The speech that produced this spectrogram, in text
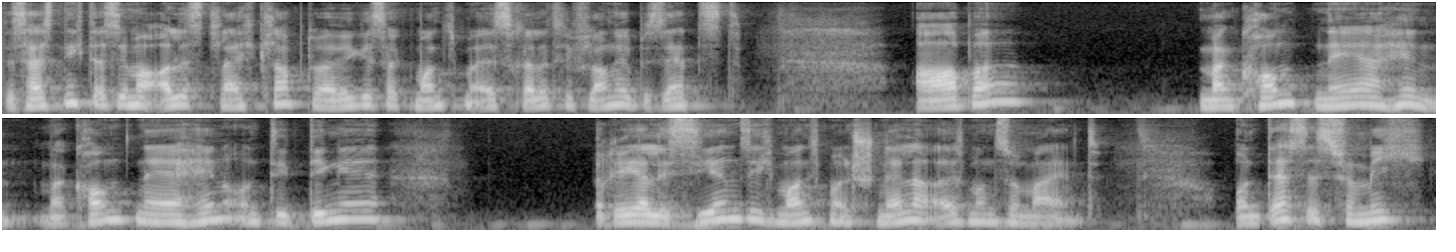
Das heißt nicht, dass immer alles gleich klappt, weil wie gesagt, manchmal ist relativ lange besetzt. Aber man kommt näher hin. Man kommt näher hin und die Dinge realisieren sich manchmal schneller, als man so meint. Und das ist für mich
